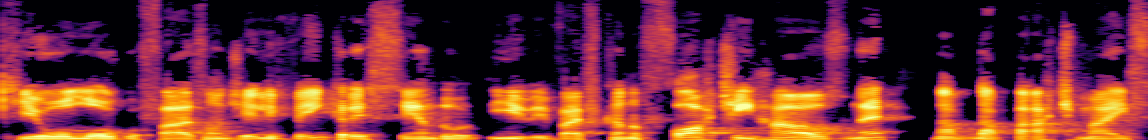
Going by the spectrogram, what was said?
que o logo faz, onde ele vem crescendo e, e vai ficando forte em house, né? Na, na parte mais,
